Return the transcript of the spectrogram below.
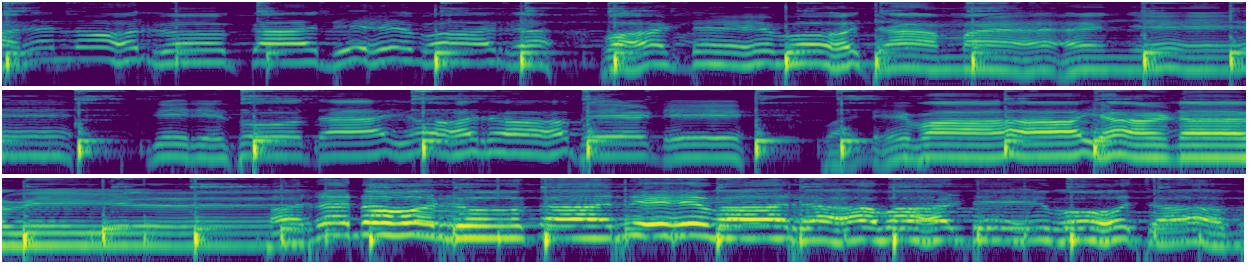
ഹരനോരോ കരിവര വടവോ ചമഞ്ഞേ. ഗിരിസൂതയോരോ പേടി വടവായടവിയിൽ ഹരനോരോ കരവരവാടെ വോ ചമഞ്ഞേ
